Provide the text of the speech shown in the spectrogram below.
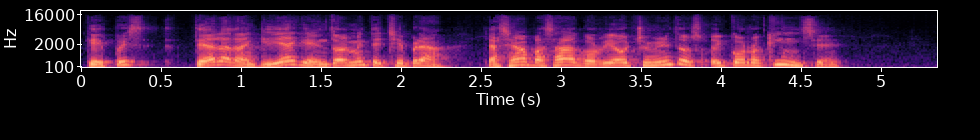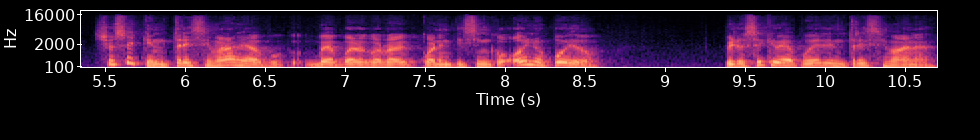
que después te da la tranquilidad que eventualmente, che, pra, la semana pasada corría 8 minutos, hoy corro 15. Yo sé que en 3 semanas voy a, voy a poder correr 45. Hoy no puedo, pero sé que voy a poder en 3 semanas.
